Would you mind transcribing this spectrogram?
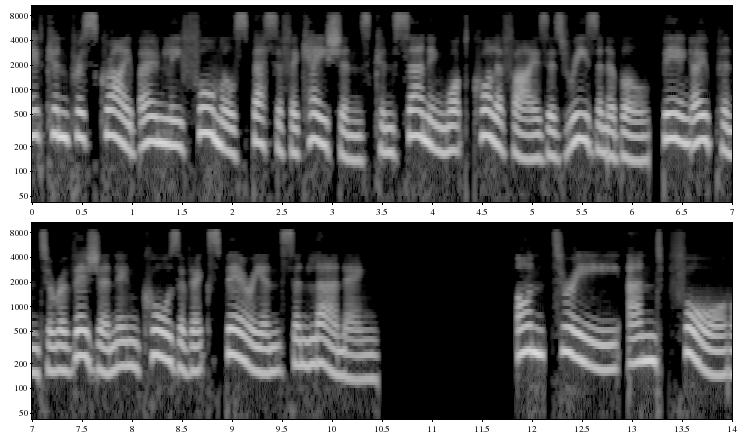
It can prescribe only formal specifications concerning what qualifies as reasonable, being open to revision in course of experience and learning. On 3 and 4,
